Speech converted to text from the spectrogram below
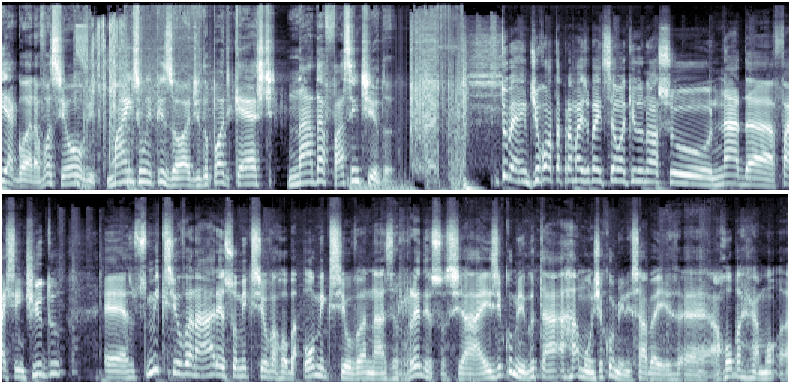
E agora você ouve mais um episódio do podcast Nada Faz Sentido. Muito bem, de volta para mais uma edição aqui do nosso Nada Faz Sentido. É, Silva na área, eu sou Mick Silva, arroba o Silva nas redes sociais e comigo tá Ramon Giacomini, sabe aí? É, arroba Jamon,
